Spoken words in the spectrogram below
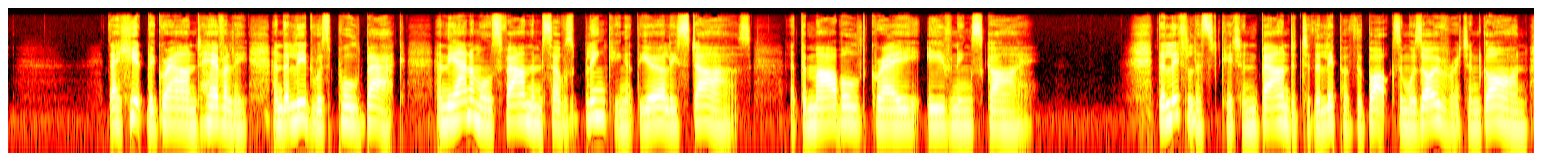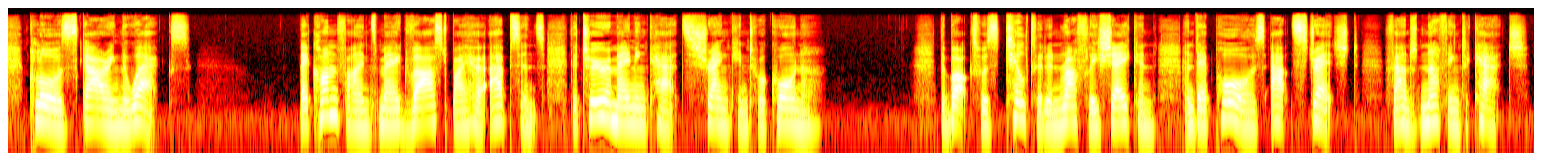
They hit the ground heavily, and the lid was pulled back, and the animals found themselves blinking at the early stars, at the marbled grey evening sky. The littlest kitten bounded to the lip of the box and was over it and gone, claws scarring the wax. Their confines made vast by her absence, the two remaining cats shrank into a corner. The box was tilted and roughly shaken, and their paws, outstretched, found nothing to catch.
